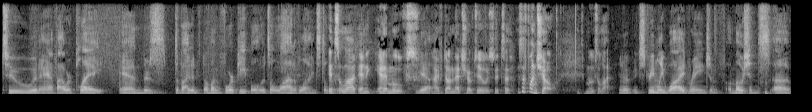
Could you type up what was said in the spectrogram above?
two and a half hour play, and there's divided among four people. It's a lot of lines to learn. It's a lot, and it, and it moves. Yeah. I've done that show too. It's, it's a it's a fun show. It moves a lot. you know, extremely wide range of emotions uh,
